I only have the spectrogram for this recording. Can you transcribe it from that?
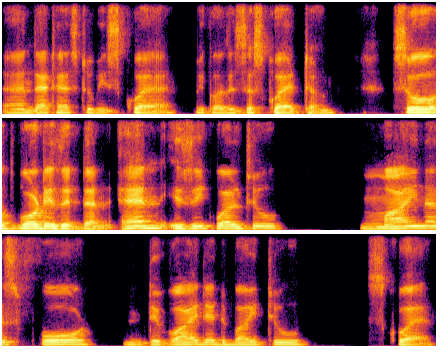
and that has to be square because it's a square term. So what is it then? n is equal to minus 4 divided by 2 square.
